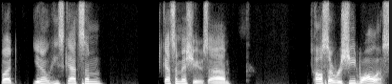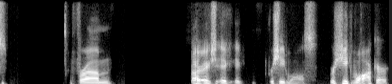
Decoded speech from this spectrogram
but you know he's got some got some issues. Um, also, Rasheed Wallace from or, ex- Rasheed Wallace, Rasheed Walker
